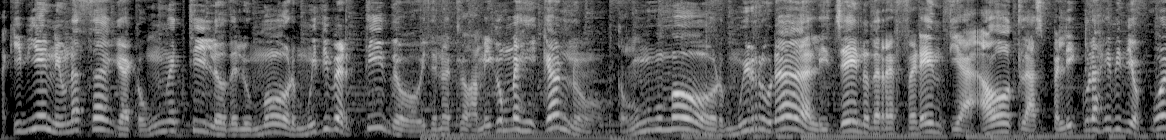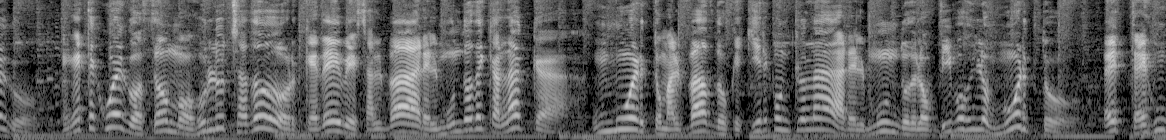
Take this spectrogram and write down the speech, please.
Aquí viene una saga con un estilo del humor muy divertido y de nuestros amigos mexicanos, con un humor muy rural y lleno de referencia a otras películas y videojuegos. En este juego somos un luchador que debe salvar el mundo de Calaca, un muerto malvado que quiere controlar el mundo de los vivos y los muertos. Este es un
